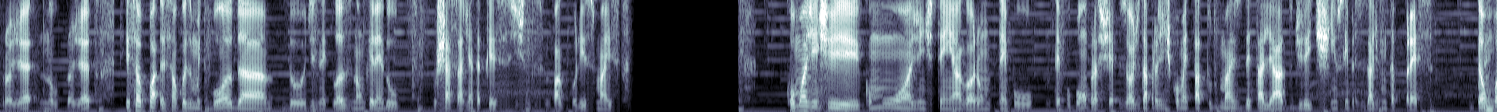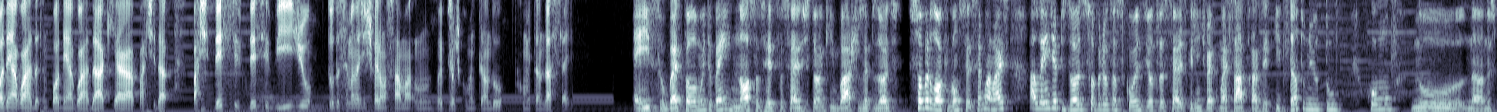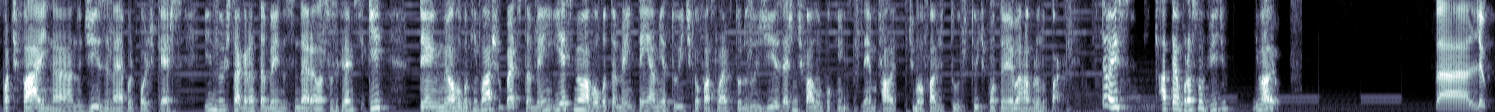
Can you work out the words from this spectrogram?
proje novo projeto. Esse é, o, é uma coisa muito boa da, do Disney Plus, não querendo puxar sardinha, até porque a gente não está sendo pago por isso, mas como a gente como a gente tem agora um tempo um tempo bom para assistir episódio, dá pra gente comentar tudo mais detalhado, direitinho, sem precisar de muita pressa. Então podem aguardar, podem aguardar que a partir, da, a partir desse, desse vídeo, toda semana a gente vai lançar uma, um episódio comentando, comentando da série. É isso, o Beto falou muito bem. Nossas redes sociais estão aqui embaixo. Os episódios sobre Loki vão ser semanais, além de episódios sobre outras coisas e outras séries que a gente vai começar a trazer aqui, tanto no YouTube como no, na, no Spotify, na, no Deezer, na Apple Podcasts e no Instagram também, no Cinderela. Se você quiser me seguir, tem meu arroba aqui embaixo, o Beto também, e esse meu arroba também tem a minha Twitch, que eu faço live todos os dias, e a gente fala um pouquinho de cinema, fala de futebol, fala de tudo. twitch.tv barra Bruno Pax. Então é isso, até o próximo vídeo, e valeu! Valeu!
